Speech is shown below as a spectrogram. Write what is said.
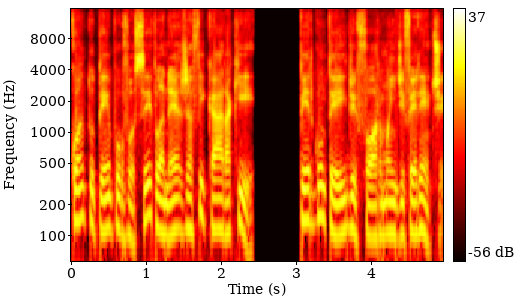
quanto tempo você planeja ficar aqui? Perguntei de forma indiferente.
